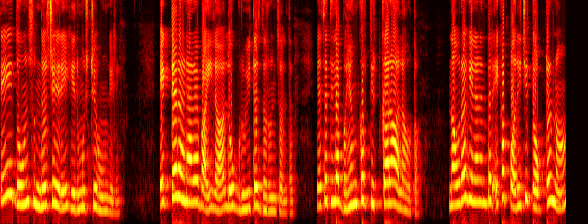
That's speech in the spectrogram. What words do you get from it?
ते दोन सुंदर चेहरे हिरमुष्टी होऊन गेले. एकट्या राहणाऱ्या बाईला लोक गृहीतच धरून चालतात. याचा तिला भयंकर तिटकारा आला होता. नवरा गेल्यानंतर एका परिचित डॉक्टरनं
